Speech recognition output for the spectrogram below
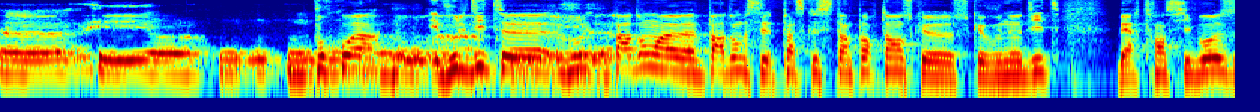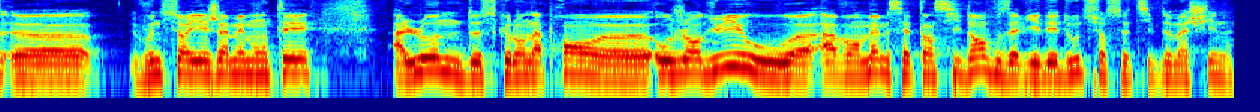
Euh, et euh, pourquoi Et vous le dites, euh, vous, pardon, pardon, parce que c'est important ce que ce que vous nous dites, Bertrand Sibose. vous ne seriez jamais monté à l'aune de ce que l'on apprend euh, aujourd'hui ou euh, avant même cet incident, vous aviez des doutes sur ce type de machine?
